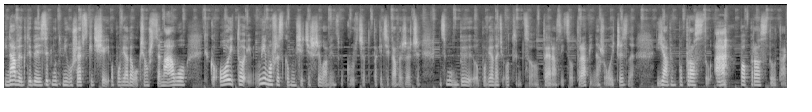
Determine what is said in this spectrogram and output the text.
i nawet gdyby Zygmunt Miłoszewski dzisiaj opowiadał o książce mało, tylko oj, to mimo wszystko bym się cieszyła, więc kurczę, to takie ciekawe rzeczy. Więc mógłby opowiadać o tym, co teraz i co trapi naszą ojczyznę. Ja bym po prostu, a po prostu tak.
